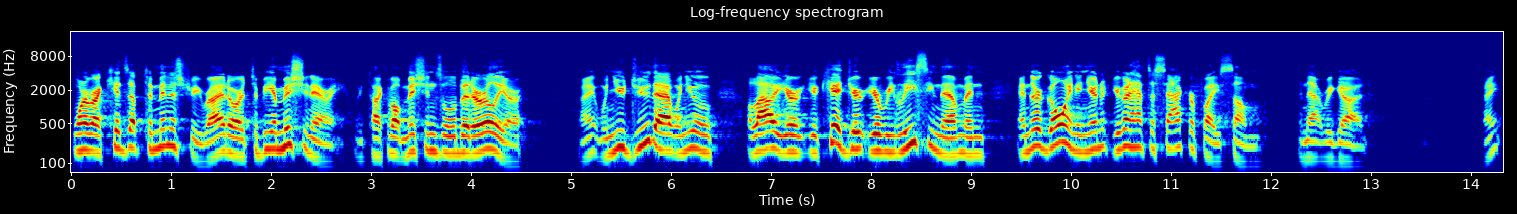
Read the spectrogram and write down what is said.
one of our kids up to ministry, right? Or to be a missionary. We talked about missions a little bit earlier, right? When you do that, when you allow your, your kid, you're, you're releasing them and, and they're going, and you're, you're going to have to sacrifice some in that regard, right?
